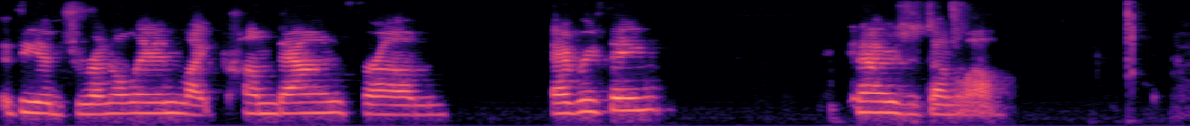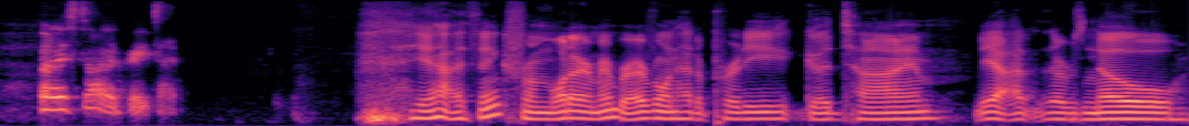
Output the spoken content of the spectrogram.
the adrenaline, like come down from everything. And I was just done well. But I still had a great time. Yeah, I think from what I remember, everyone had a pretty good time. Yeah, there was no.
